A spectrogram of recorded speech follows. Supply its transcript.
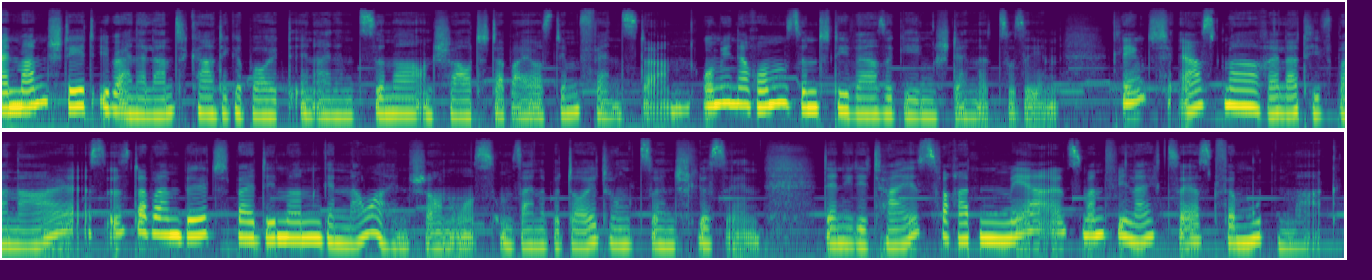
Ein Mann steht über eine Landkarte gebeugt in einem Zimmer und schaut dabei aus dem Fenster. Um ihn herum sind diverse Gegenstände zu sehen. Klingt erstmal relativ banal, es ist aber ein Bild, bei dem man genauer hinschauen muss, um seine Bedeutung zu entschlüsseln. Denn die Details verraten mehr, als man vielleicht zuerst vermuten mag.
